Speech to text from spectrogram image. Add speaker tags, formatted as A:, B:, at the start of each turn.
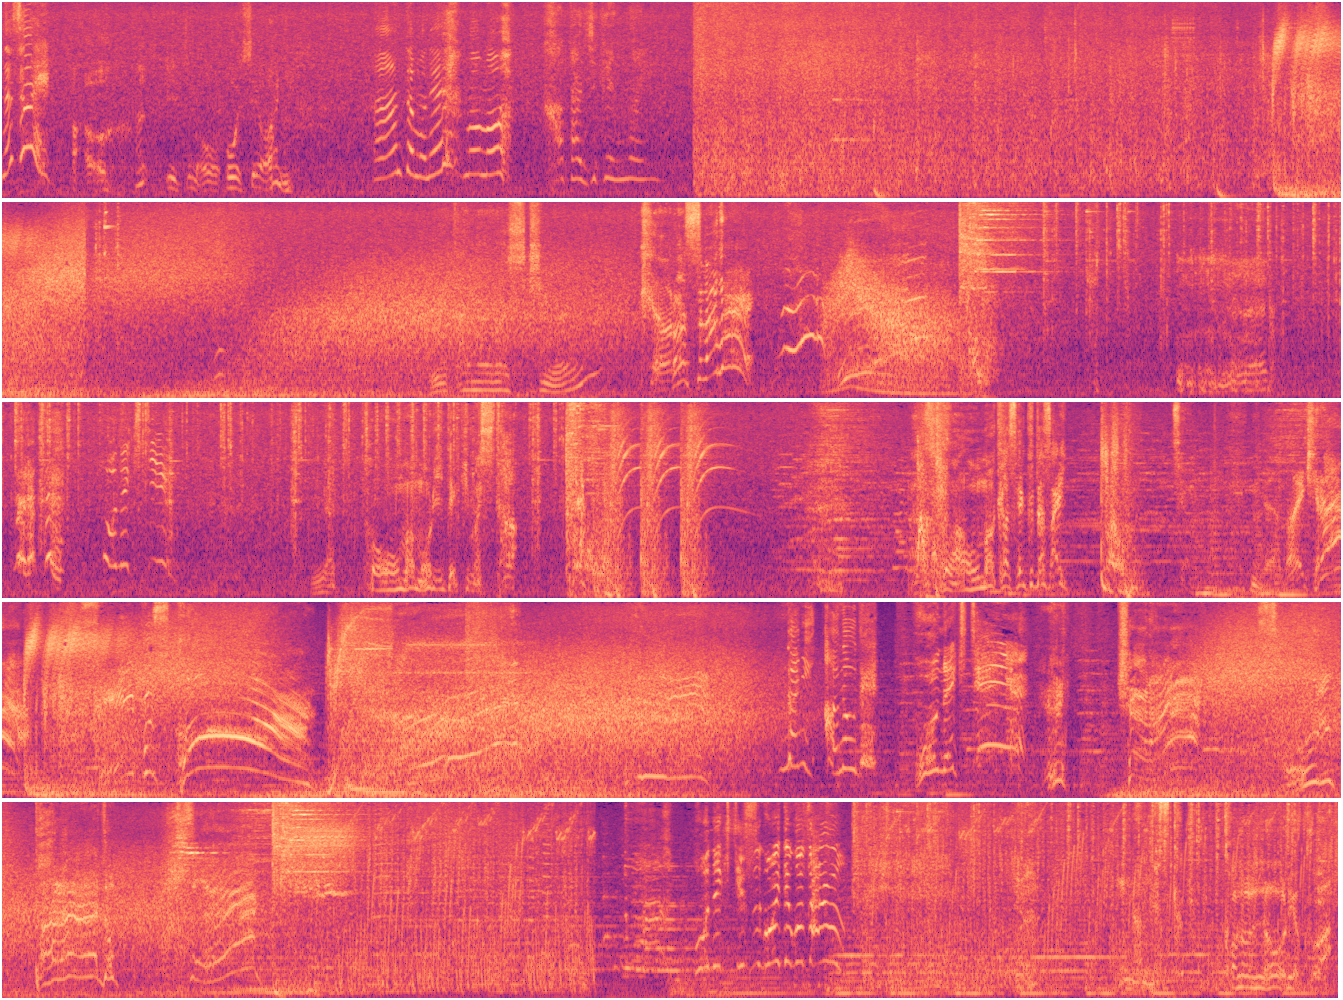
A: い。つもお世話に。
B: あんたもねもも。かたじけない。
A: 疑わしきは殺すまで
B: 骨吉
A: やっとお守りできました。あとはお任せください。生意気な！シープスホーン！
B: 何？あの腕！骨吉
A: キ
B: すごいでござる！
A: 何ですか？この能力は。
